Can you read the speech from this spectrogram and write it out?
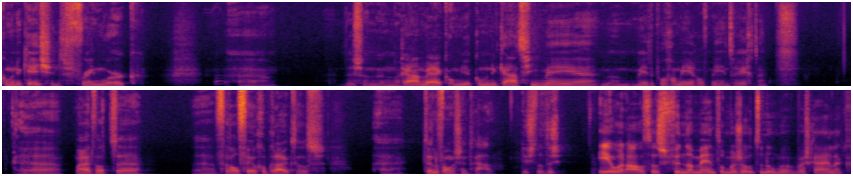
communications framework. Eh, dus een, een raamwerk om je communicatie mee, eh, mee te programmeren of mee in te richten. Maar het wordt vooral veel gebruikt als telefooncentrale. Dus dat is eeuwenoud, dat is fundament om maar zo te noemen waarschijnlijk,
